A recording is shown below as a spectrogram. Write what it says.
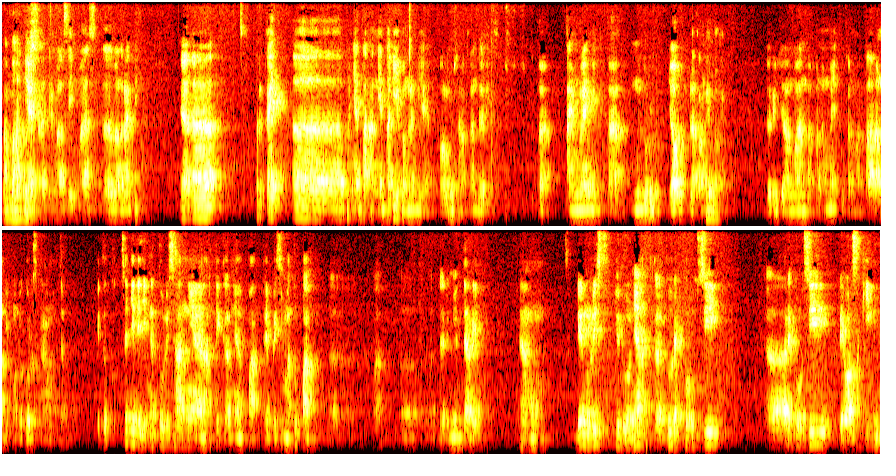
tambahan? Ya, Mas? eh, terima kasih Mas eh, Bang Randi. Ya, eh, terkait eh, pernyataannya tadi ya Bang Randi ya, kalau misalkan dari kita timeline kita mundur jauh ke belakang ya Bang, ya. dari zaman apa namanya Sultan Mataram di Ponorogo segala macam, itu saya jadi ingat tulisannya artikelnya Pak TP Simatupang apa, eh, dari militer ya, yang dia nulis judulnya artikel itu revolusi eh, revolusi dewasa kini.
